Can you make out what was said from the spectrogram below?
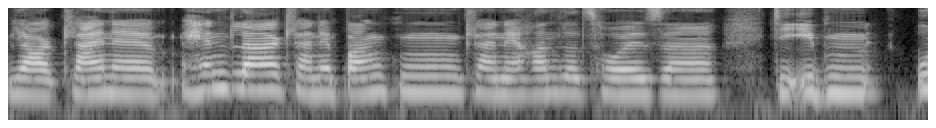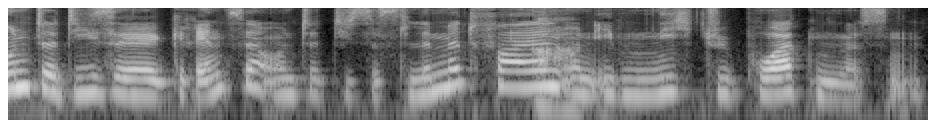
ja kleine Händler, kleine Banken, kleine Handelshäuser, die eben unter diese Grenze, unter dieses Limit fallen Aha. und eben nicht reporten müssen.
